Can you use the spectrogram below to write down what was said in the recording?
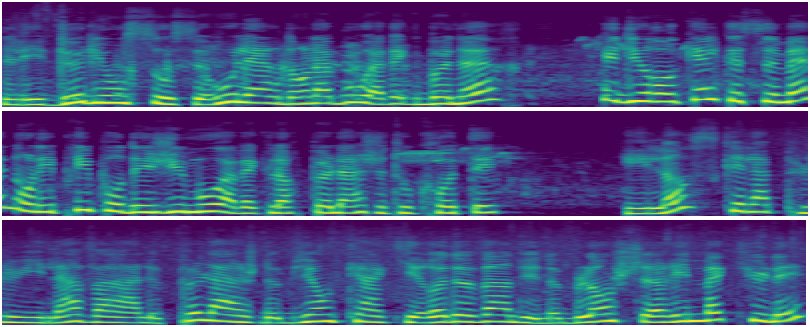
Les deux lionceaux se roulèrent dans la boue avec bonheur, et durant quelques semaines on les prit pour des jumeaux avec leur pelage tout crotté. Et lorsque la pluie lava le pelage de Bianca qui redevint d'une blancheur immaculée,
